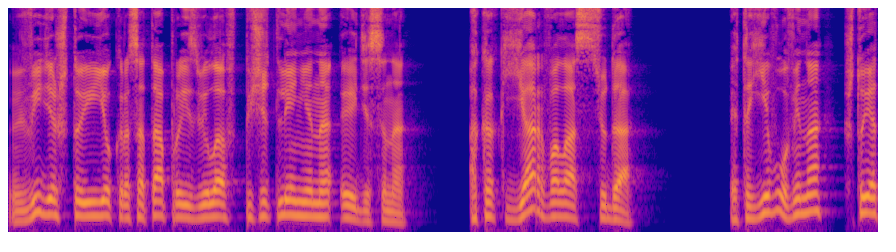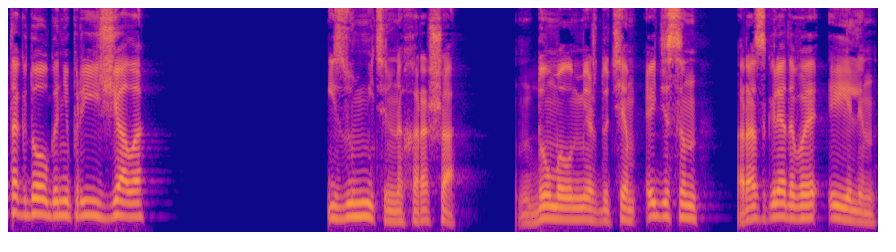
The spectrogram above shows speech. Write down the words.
видя, что ее красота произвела впечатление на Эдисона. «А как я рвалась сюда!» Это его вина, что я так долго не приезжала. Изумительно хороша, думал между тем Эдисон, разглядывая Эйлин.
